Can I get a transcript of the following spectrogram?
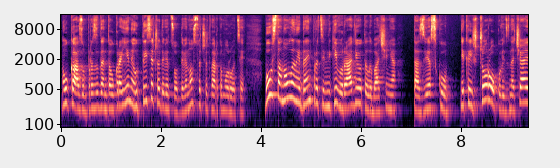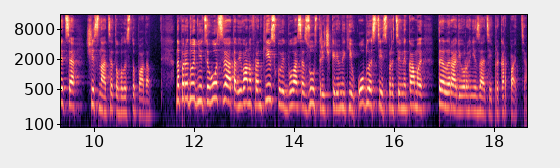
указом президента України у 1994 році був встановлений День працівників радіо, телебачення та зв'язку, який щороку відзначається 16 листопада. Напередодні цього свята в Івано-Франківську відбулася зустріч керівників області з працівниками телерадіоорганізацій Прикарпаття.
